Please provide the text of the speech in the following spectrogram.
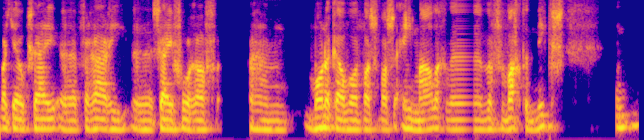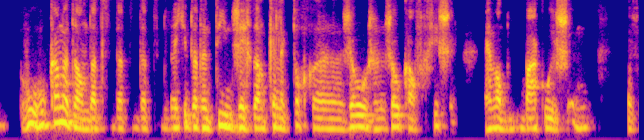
wat jij ook zei, Ferrari zei vooraf, um, Monaco was, was eenmalig, we, we verwachten niks. En hoe, hoe kan het dan dat, dat, dat, weet je, dat een team zich dan kennelijk toch uh, zo, zo, kan vergissen? En want Baku is een, dat is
